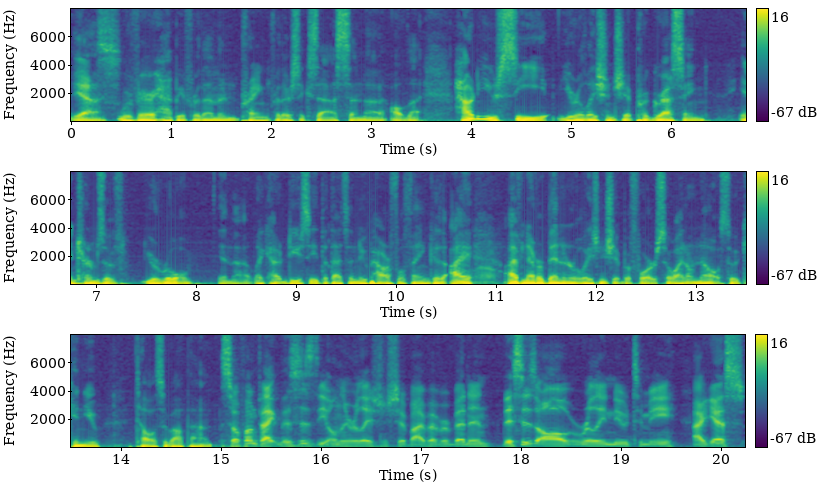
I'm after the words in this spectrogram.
Yeah, yes we're very happy for them and praying for their success and uh, all that. How do you see your relationship progressing in terms of your role in that? Like, how do you see that that's a new powerful thing? Because I, oh, Wow. I've never been in a relationship before, so I don't know. So can you tell us about that? So fun fact, this is the only relationship I've ever been in. This is all really new to me. I guess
